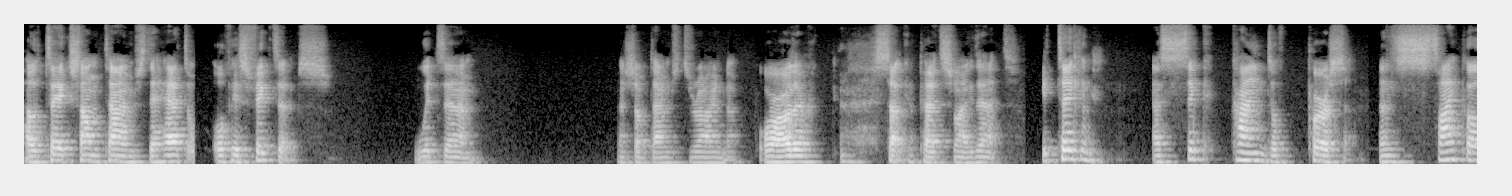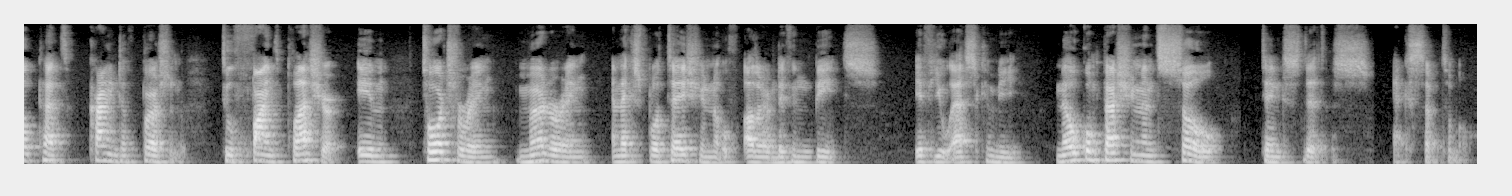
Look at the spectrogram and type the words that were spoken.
how take sometimes the head of his victims with them and sometimes drawing them or other psychopaths like that. It taken a sick kind of person, a psychopath kind of person to find pleasure in torturing, murdering and exploitation of other living beings. If you ask me, no compassionate soul thinks this acceptable.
